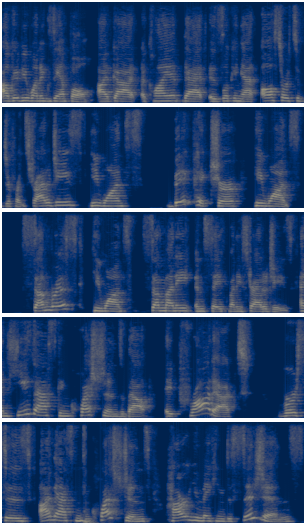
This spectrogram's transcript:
I'll give you one example. I've got a client that is looking at all sorts of different strategies. He wants big picture, he wants some risk, he wants some money and safe money strategies. And he's asking questions about a product versus I'm asking him questions. How are you making decisions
